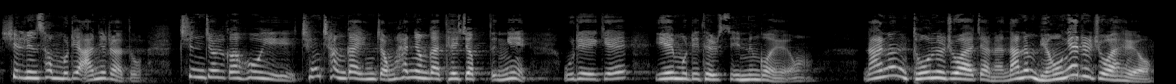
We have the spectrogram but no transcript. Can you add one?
실린 선물이 아니라도 친절과 호의, 칭찬과 인정, 환영과 대접 등이 우리에게 예물이 될 수 있는 거예요. 나는 돈을 좋아하지 않아. 나는 명예를 좋아해요.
